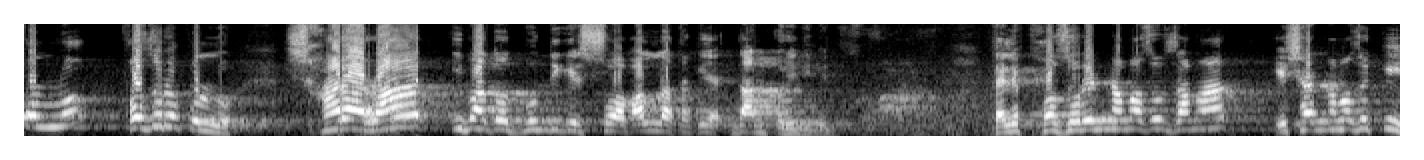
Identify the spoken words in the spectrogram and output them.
পড়ল, ফজরও পড়ল, সারা রাত ইবাদত বন্দিগের সব আল্লাহ তাকে দান করে দিবেন। তাহলে ফজরের নামাজও জামাত, এশার নামাজও কি?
